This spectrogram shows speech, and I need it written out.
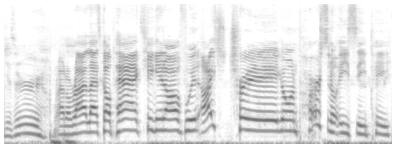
Yes, sir. Right, all right. Last call packs. Kicking it off with Ice Tray going personal ECP.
